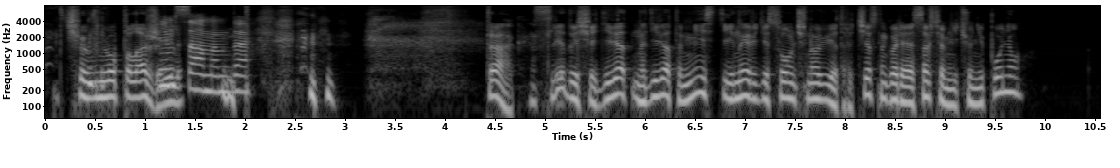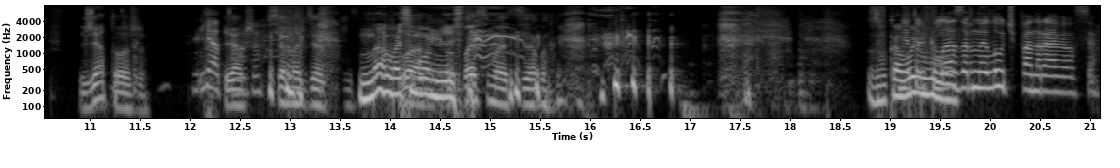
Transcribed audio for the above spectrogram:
чем в него положили. Тем самым, да. Так, следующее, девят, на девятом месте энергия солнечного ветра. Честно говоря, я совсем ничего не понял. Я тоже. Я, я тоже. Все надежды. На восьмом Ладно, месте. Восьмая тема. Звуковой Мне только лазерный луч понравился.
